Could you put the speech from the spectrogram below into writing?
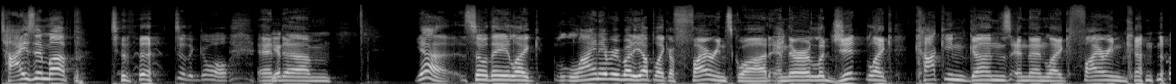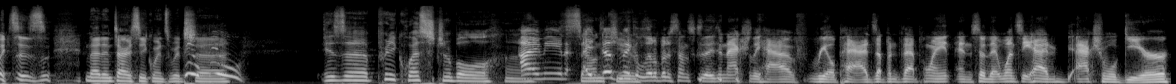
ties him up to the to the goal, and Yep. um, yeah, so they like line everybody up like a firing squad, and there are legit like cocking guns and then like firing gun noises in that entire sequence, which uh, is a pretty questionable. Uh, I mean, it does cue. make a little bit of sense because they didn't actually have real pads up until that point, and so that once he had actual gear,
